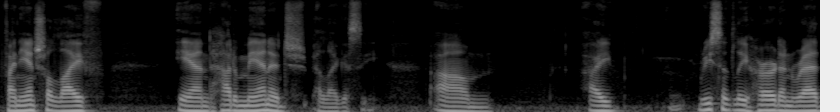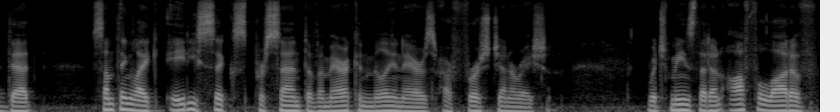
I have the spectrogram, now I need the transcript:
financial life and how to manage a legacy. Um, I recently heard and read that something like 86% of American millionaires are first generation, which means that an awful lot of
